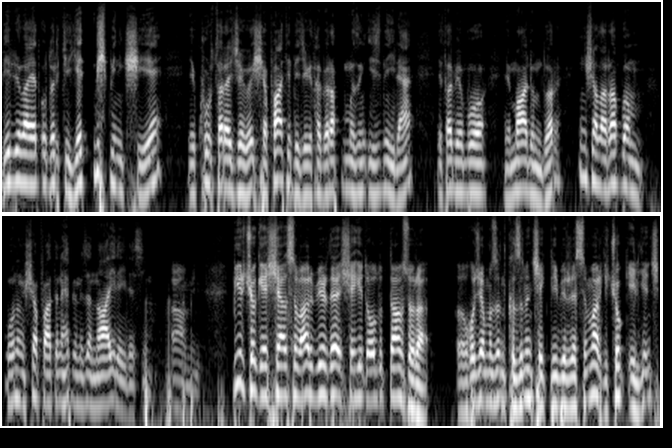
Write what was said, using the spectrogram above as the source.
bir rivayet odur ki 70 bin kişiyi e, kurtaracağı, şefaat edeceği tabi Rabbimizin izniyle. E tabi bu e, malumdur. İnşallah Rabbim onun şefaatini hepimize nail eylesin. Amin. Birçok eşyası var. Bir de şehit olduktan sonra hocamızın kızının çektiği bir resim var ki çok ilginç.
